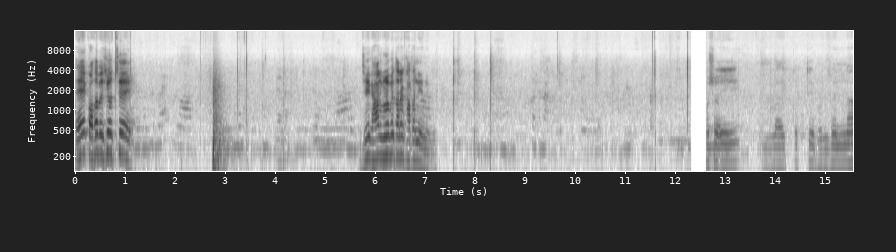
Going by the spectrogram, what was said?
এ, কথা বেশি হচ্ছে। যে ঘাড় ঘুরাবে তারা খাতা নিয়ে নেবে। অবশ্যই লাইক করতে ভুলবেন না।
